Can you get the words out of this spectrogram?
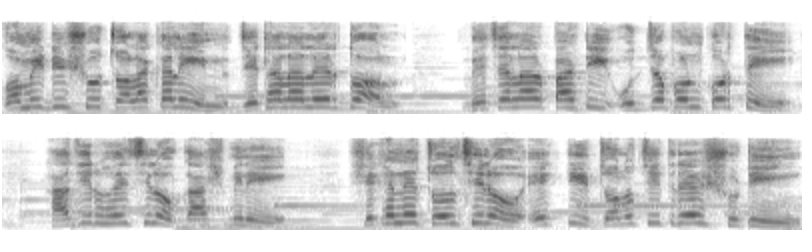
কমেডি শো চলাকালীন জেঠালালের দল বেচালার পার্টি উদযাপন করতে হাজির হয়েছিল কাশ্মীরে। সেখানে চলছিল একটি চলচ্চিত্রের শুটিং।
